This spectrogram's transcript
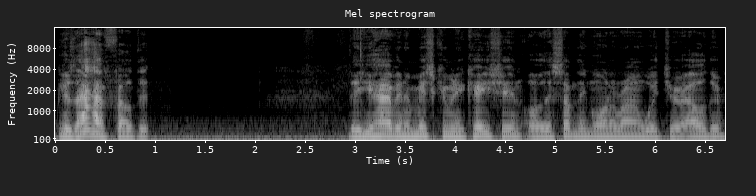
because I have felt it, that you're having a miscommunication or there's something going around with your elder,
